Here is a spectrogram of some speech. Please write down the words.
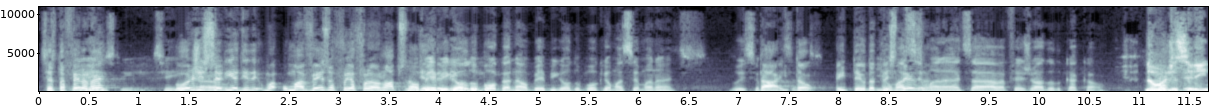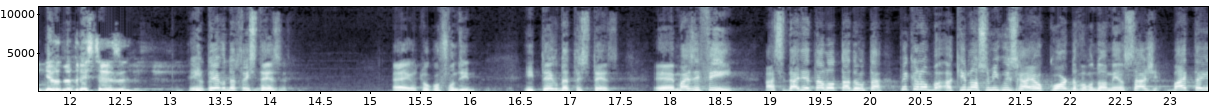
Sexta-feira, né? Sim, sim. Hoje é... seria dia de... uma, uma, vez eu fui a Florianópolis. Não, berbigão, berbigão do, do Boca, não. Berbigão do Boca é uma semana antes. Duas tá, tá, então, antes. enterro da tristeza? E uma semana antes a feijoada do cacau. Não, hoje seria enterro da tristeza. Enterro, enterro da, tristeza. da tristeza. É, eu estou confundindo. Enterro da tristeza. É, mas enfim, a cidade está lotada, não está. Por que não, aqui nosso amigo Israel Córdova mandou uma mensagem. Baita aí,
